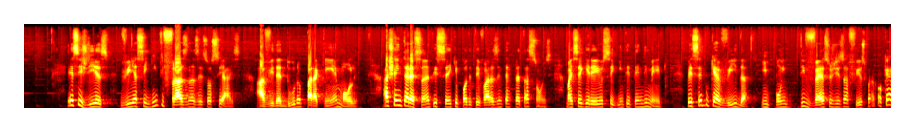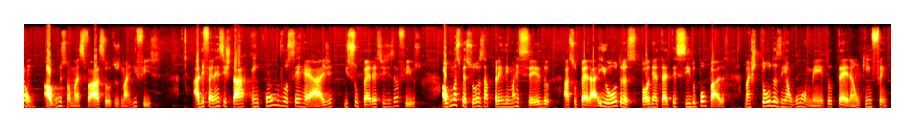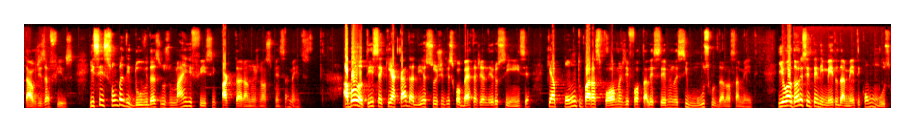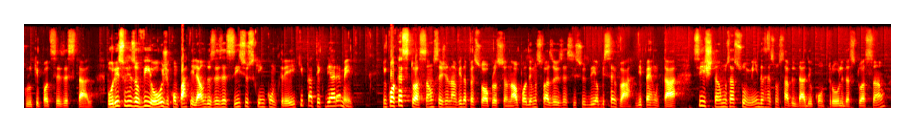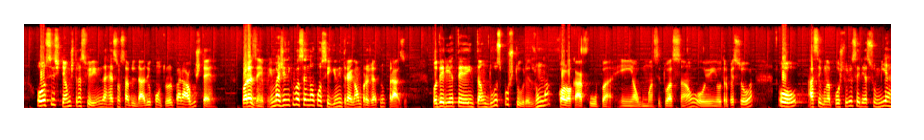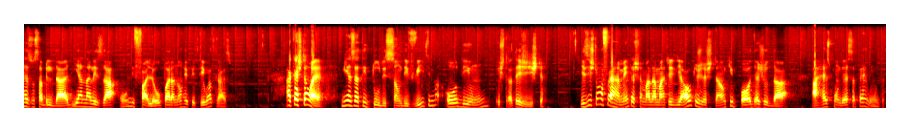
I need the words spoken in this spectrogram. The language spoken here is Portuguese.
Esses dias vi a seguinte frase nas redes sociais: A vida é dura para quem é mole. Achei interessante e sei que pode ter várias interpretações, mas seguirei o seguinte entendimento. Percebo que a vida impõe diversos desafios para qualquer um. Alguns são mais fáceis, outros mais difíceis. A diferença está em como você reage e supera esses desafios. Algumas pessoas aprendem mais cedo a superar e outras podem até ter sido poupadas, mas todas em algum momento terão que enfrentar os desafios. E sem sombra de dúvidas, os mais difíceis impactarão nos nossos pensamentos. A boa notícia é que a cada dia surgem descobertas de neurociência que apontam para as formas de fortalecermos esse músculo da nossa mente. E eu adoro esse entendimento da mente como um músculo que pode ser exercitado. Por isso resolvi hoje compartilhar um dos exercícios que encontrei e que pratico diariamente. Em qualquer situação, seja na vida pessoal ou profissional, podemos fazer o exercício de observar, de perguntar se estamos assumindo a responsabilidade e o controle da situação ou se estamos transferindo a responsabilidade e o controle para algo externo. Por exemplo, imagine que você não conseguiu entregar um projeto no prazo. Poderia ter então duas posturas: uma, colocar a culpa em alguma situação ou em outra pessoa, ou a segunda postura seria assumir a responsabilidade e analisar onde falhou para não repetir o atraso. A questão é: minhas atitudes são de vítima ou de um estrategista? Existe uma ferramenta chamada matriz de autogestão que pode ajudar a responder essa pergunta.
